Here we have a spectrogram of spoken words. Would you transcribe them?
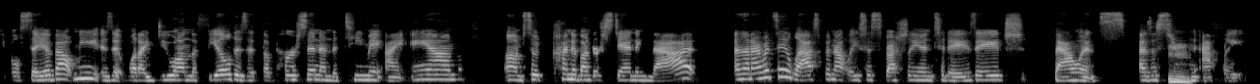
people say about me? Is it what I do on the field? Is it the person and the teammate I am? Um, so kind of understanding that. And then I would say last but not least, especially in today's age, balance as a student mm. athlete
